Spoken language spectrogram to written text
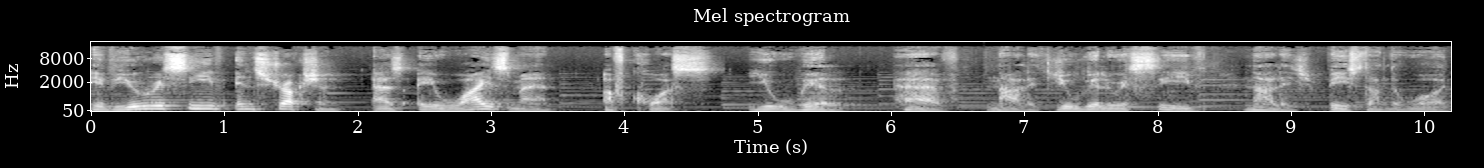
If you receive instruction as a wise man, of course, you will have knowledge. You will receive knowledge based on the Word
